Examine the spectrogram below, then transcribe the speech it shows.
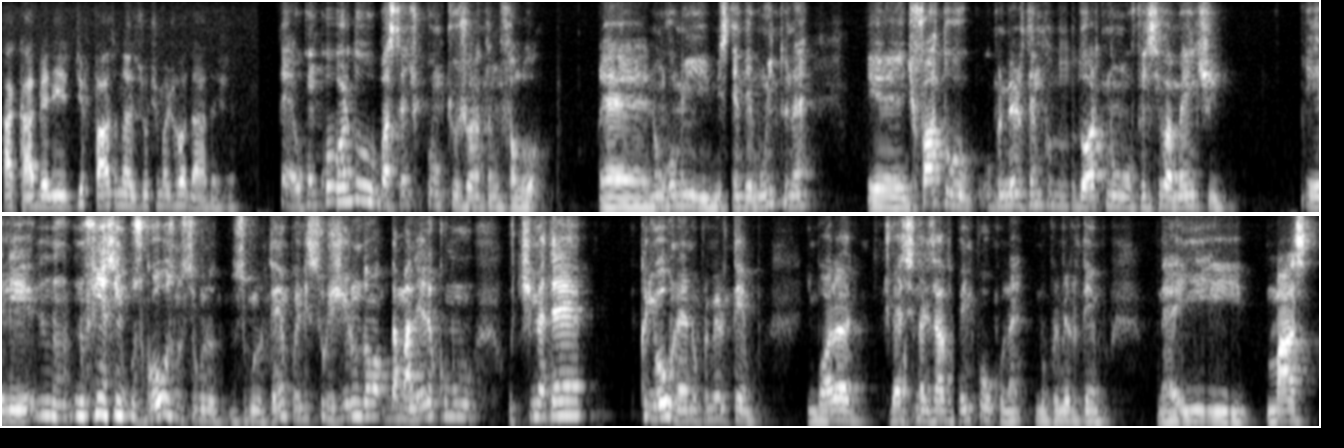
acabe ali de fato nas últimas rodadas. Né? É, eu concordo bastante com o que o Jonathan falou. É, não vou me, me, estender muito, né? É, de fato, o, o, primeiro tempo do Dortmund ofensivamente, ele, no, no, fim, assim, os gols no segundo, no segundo tempo, eles surgiram da, da maneira como o time até criou, né, no primeiro tempo, embora tivesse finalizado bem pouco, né, no primeiro tempo né? E mas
